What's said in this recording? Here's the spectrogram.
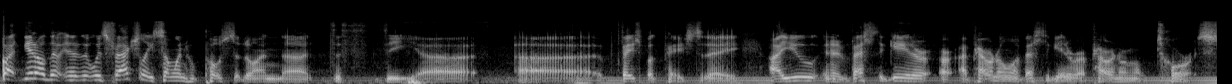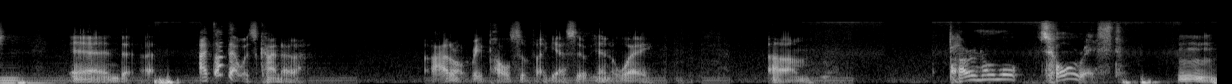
but you know, there, was actually someone who posted on uh, the the uh, uh, Facebook page today. Are you an investigator, or a paranormal investigator, or a paranormal tourist? And uh, I thought that was kind of, I don't know, repulsive, I guess, in a way. Um, paranormal tourist. Hmm.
